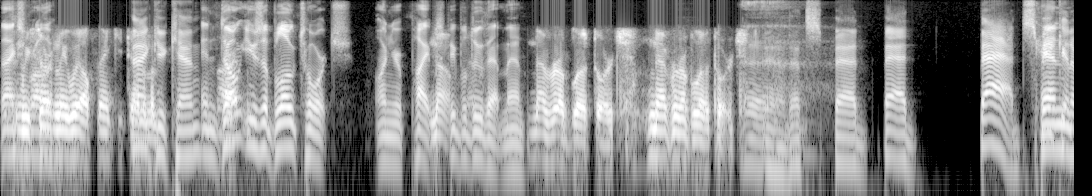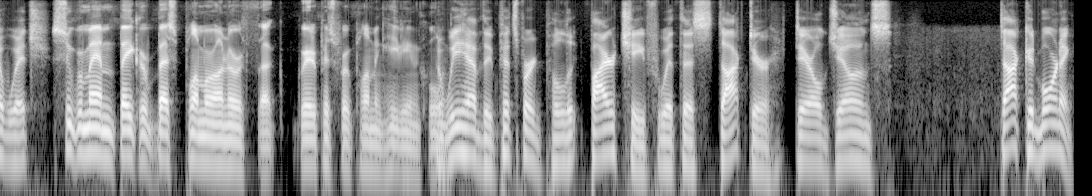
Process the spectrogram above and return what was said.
Thanks, we brother. certainly will. Thank you, gentlemen. Thank you, Ken. And All don't use a blowtorch on your pipes. No. People do that, man. Never a blowtorch. Never a blowtorch. Yeah, that's bad, bad, bad. Speaking Ken- of which, Superman Baker, best plumber on earth, uh, Greater Pittsburgh Plumbing, Heating, and Cooling. we have the Pittsburgh Poli- Fire Chief with us, Doctor Daryl Jones. Doc, good morning.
